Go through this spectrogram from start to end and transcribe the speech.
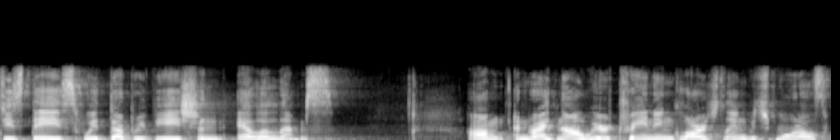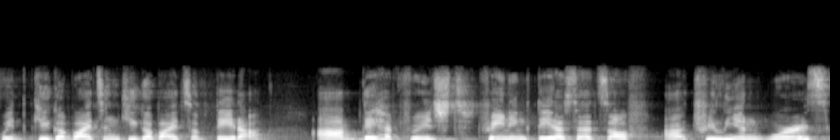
these days with the abbreviation LLMs. Um, and right now, we are training large language models with gigabytes and gigabytes of data. Um, they have reached training data sets of uh, trillion words,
